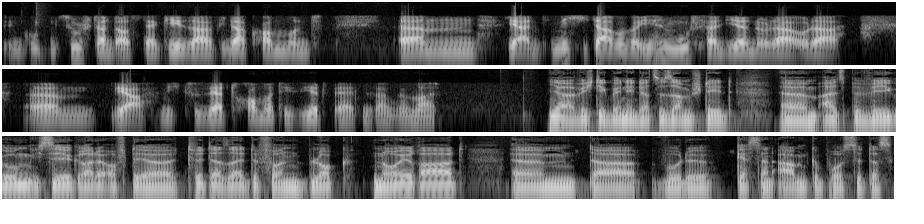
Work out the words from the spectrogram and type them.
in gutem Zustand aus der Gesa wiederkommen und ähm, ja nicht darüber ihren Mut verlieren oder oder ähm, ja nicht zu sehr traumatisiert werden, sagen wir mal. Ja, wichtig, wenn ihr da zusammensteht ähm, als Bewegung. Ich sehe gerade auf der Twitter-Seite von Blog Neurath, ähm, da wurde gestern Abend gepostet, dass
